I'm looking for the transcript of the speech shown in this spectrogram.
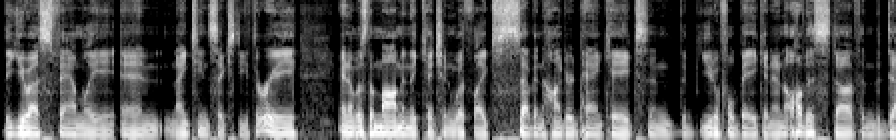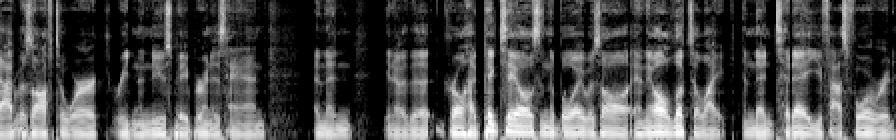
the U.S. family in 1963, and it was the mom in the kitchen with like 700 pancakes and the beautiful bacon and all this stuff, and the dad was off to work reading the newspaper in his hand, and then you know the girl had pigtails and the boy was all, and they all looked alike, and then today you fast forward,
